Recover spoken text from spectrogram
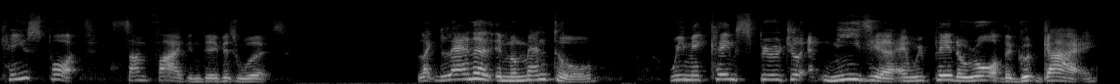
Can you spot Psalm 5 in David's words? Like Leonard in Memento, we may claim spiritual amnesia and we play the role of the good guy.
